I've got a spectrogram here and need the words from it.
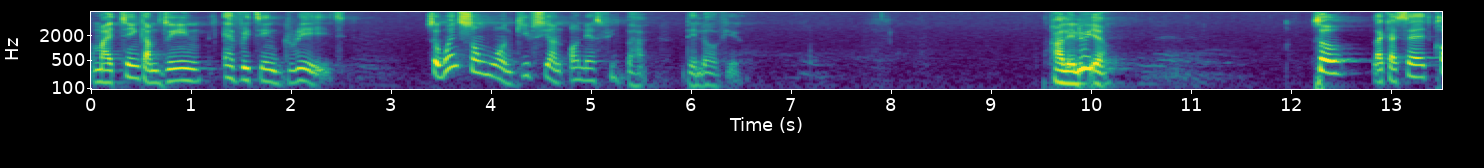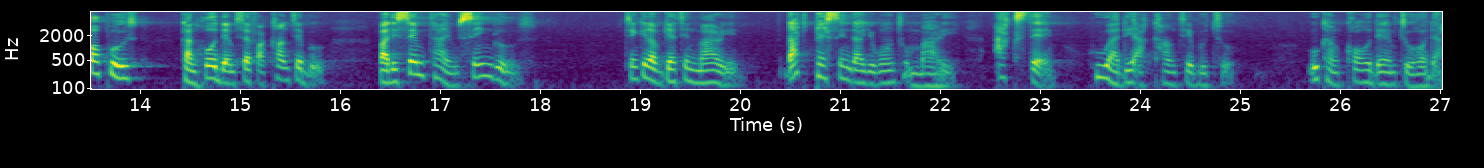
I might think I'm doing everything great. So when someone gives you an honest feedback, they love you. Hallelujah. So, like I said, couples can hold themselves accountable. But at the same time, singles, thinking of getting married, that person that you want to marry, ask them, who are they accountable to? Who can call them to order?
